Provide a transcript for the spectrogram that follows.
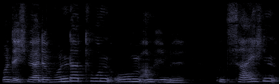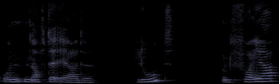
Und ich werde Wunder tun oben am Himmel und Zeichen unten auf der Erde, Blut und Feuer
